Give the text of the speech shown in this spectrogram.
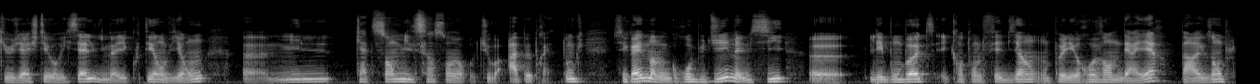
que j'ai acheté au resell, il m'a coûté environ 1400-1500 euros, tu vois, à peu près. Donc c'est quand même un gros budget, même si les bons bots, et quand on le fait bien, on peut les revendre derrière. Par exemple,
